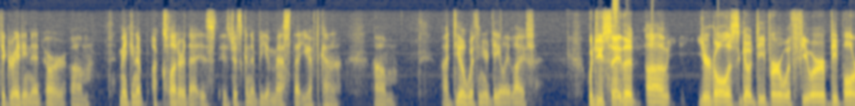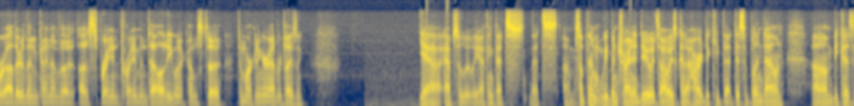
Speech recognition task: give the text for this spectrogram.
degrading it or um, making a, a, clutter that is is just going to be a mess that you have to kind of uh, deal with in your daily life. Would you say that um, your goal is to go deeper with fewer people rather than kind of a, a spray and pray mentality when it comes to, to marketing or advertising? Yeah, absolutely. I think that's that's um, something we've been trying to do. It's always kind of hard to keep that discipline down um, because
